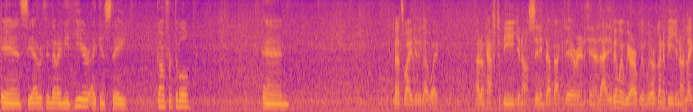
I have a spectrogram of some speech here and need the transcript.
and see everything that I need here. I can stay comfortable and that's why I did it that way I don't have to be, you know, sitting that back there or anything like that. Even when we are when we are going to be, you know, like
